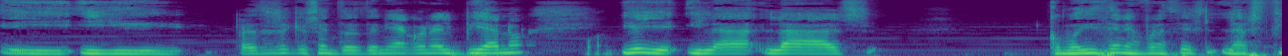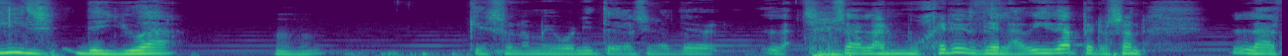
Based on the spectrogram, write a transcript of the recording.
y, y parece ser que se entretenía con el piano. Y oye, y la- las... Como dicen en francés, las filles de joie, que suena muy bonito, y así no te- la- o sea, las mujeres de la vida, pero son las,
